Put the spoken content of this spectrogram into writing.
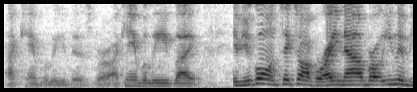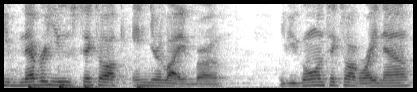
I can't believe this, bro. I can't believe like if you go on TikTok right now, bro. Even if you've never used TikTok in your life, bro. If you go on TikTok right now,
